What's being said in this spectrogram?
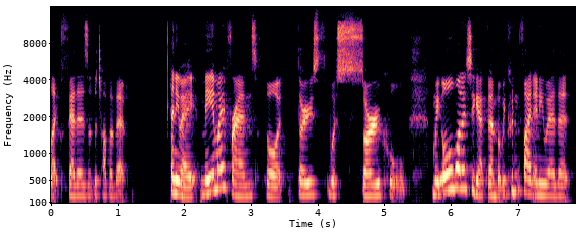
like feathers at the top of it. Anyway, me and my friends thought those were so cool. And we all wanted to get them, but we couldn't find anywhere that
